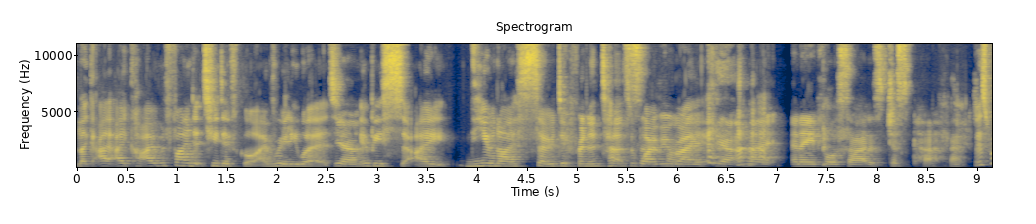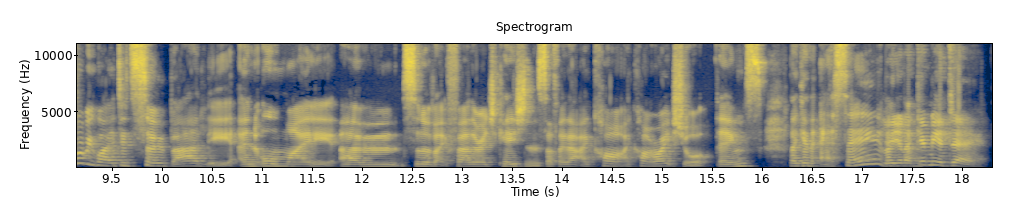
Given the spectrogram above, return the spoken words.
Like I, I, I would find it too difficult. I really would. Yeah. It'd be so. I, you and I are so different in terms That's of so why we write. yeah, and like an A4 side is just perfect. That's probably why I did so badly in all my um, sort of like further education and stuff like that. I can't, I can't write short things like an essay. Like, you're like, give me a day,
